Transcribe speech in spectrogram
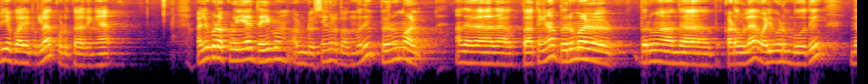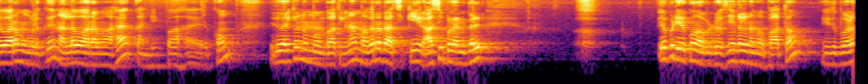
பெரிய பாதிப்புகளை கொடுக்காதுங்க. வழிபடக்கூடிய தெய்வம் அப்படின்ற விஷயங்கள் பார்க்கும்போது பெருமாள் அந்த அதை பார்த்தீங்கன்னா பெருமாள் பெரும் அந்த கடவுளை வழிபடும் போது இந்த வாரம் உங்களுக்கு நல்ல வாரமாக கண்டிப்பாக இருக்கும். இது வரைக்கும் நம்ம பார்த்தீங்கன்னா மகர ராசிக்கு ராசி பலன்கள் எப்படி இருக்கும் அப்படின்ற விஷயங்கள் நம்ம பார்த்தோம். இதுபோல்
